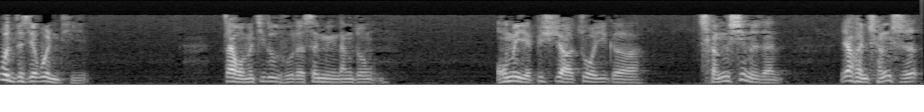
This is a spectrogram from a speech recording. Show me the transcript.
问这些问题。在我们基督徒的生命当中，我们也必须要做一个诚信的人，要很诚实。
